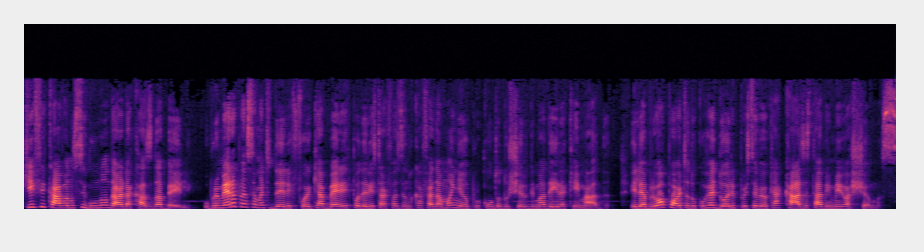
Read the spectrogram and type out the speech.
que ficava no segundo andar da casa da Belly. O primeiro pensamento dele foi que a Belly poderia estar fazendo café da manhã por conta do cheiro de madeira queimada. Ele abriu a porta do corredor e percebeu que a casa estava em meio a chamas.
